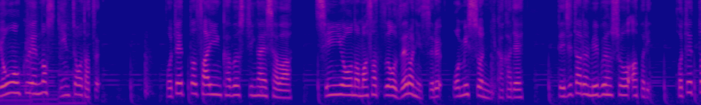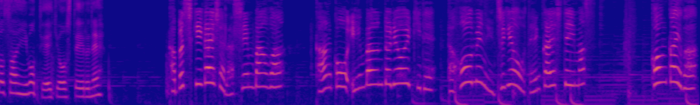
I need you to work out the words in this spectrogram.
4億円の資金調達。ポケットサイン株式会社は信用の摩擦をゼロにするをミッションに掲げデジタル身分証アプリポケットサインを提供しているね。株式会社羅針盤は観光インバウンド領域で多方面に事業を展開しています。今回は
